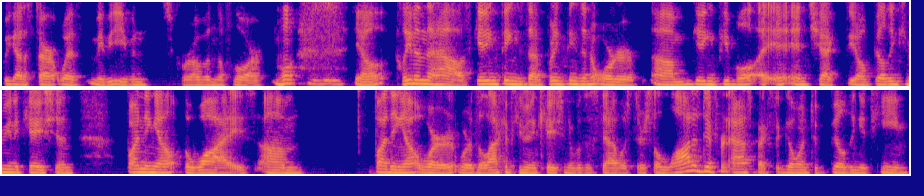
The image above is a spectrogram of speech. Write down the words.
we got to start with maybe even scrubbing the floor. Mhm. you know, cleaning the house, getting things done, putting things in order, um, getting people i- in check, you know, building communication, finding out the whys, um, finding out where where the lack of communication was established. There's a lot of different aspects that go into building a team.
